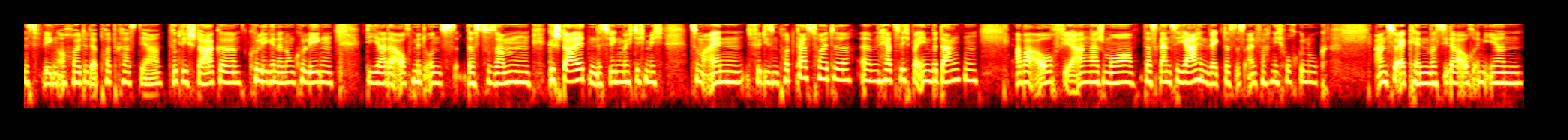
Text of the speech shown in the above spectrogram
deswegen auch heute der Podcast, ja, wirklich starke Kolleginnen und Kollegen, die ja da auch mit uns das zusammen gestalten. Deswegen möchte ich mich zum einen für diesen Podcast heute ähm, herzlich bei Ihnen bedanken, aber auch für Ihr Engagement, das Ganze ganze Jahr hinweg. Das ist einfach nicht hoch genug anzuerkennen, was sie da auch in ihren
